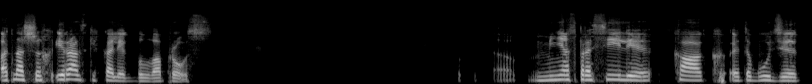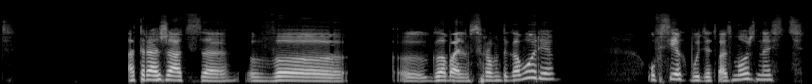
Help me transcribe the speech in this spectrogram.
от наших иранских коллег был вопрос. Э, меня спросили, как это будет отражаться в э, глобальном цифровом договоре. У всех будет возможность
